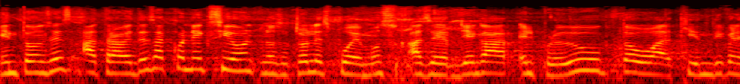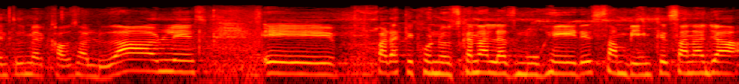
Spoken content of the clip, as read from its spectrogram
Entonces, a través de esa conexión, nosotros les podemos hacer llegar el producto o aquí en diferentes mercados saludables, eh, para que conozcan a las mujeres también que están allá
